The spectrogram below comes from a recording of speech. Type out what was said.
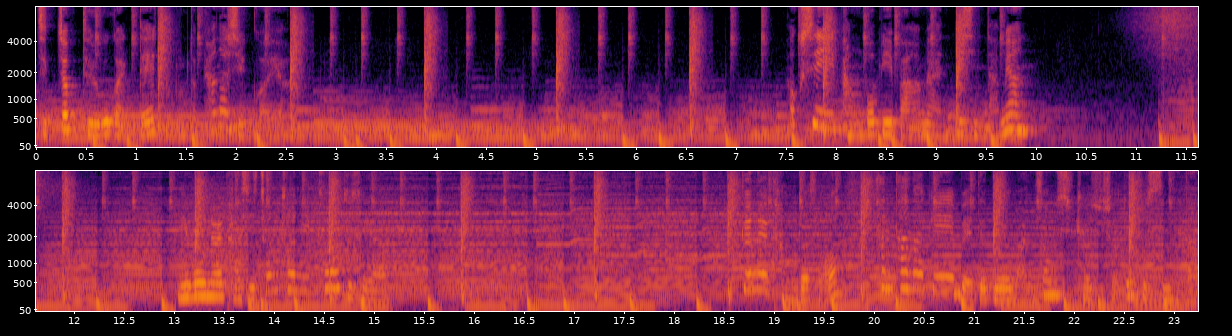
직접 들고 갈 때 조금 더 편하실 거예요. 혹시 이 방법이 마음에 안 드신다면 리본을 다시 천천히 풀어주세요. 끈을 당겨서 탄탄하게 매듭을 완성시켜 주셔도 좋습니다.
